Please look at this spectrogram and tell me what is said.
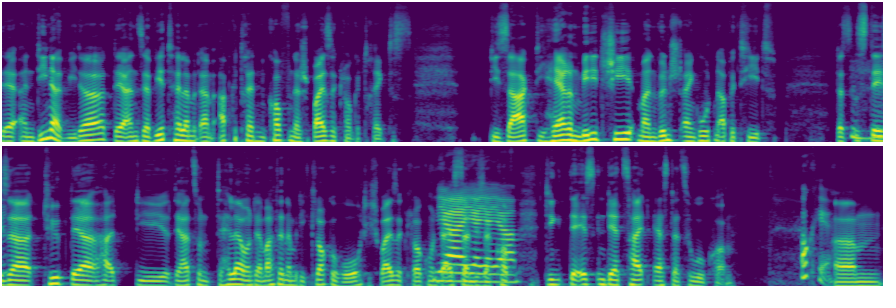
der, ein Diener wieder, der einen Servierteller mit einem abgetrennten Kopf in der Speiseglocke trägt. Das, die sagt, die Herren Medici, man wünscht einen guten Appetit. Das mhm. ist dieser Typ, der halt die, der hat so einen Teller und der macht dann damit die Glocke hoch, die Speiseglocke, und ja, da ist dann ja, dieser ja, Kopf. Die, der ist in der Zeit erst dazugekommen. Okay. Ähm,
